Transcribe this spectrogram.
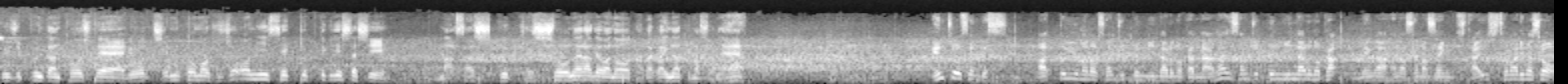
90分間通して両チームとも非常に積極的でしたしまさしく決勝ならではの戦いになってますよね。延長戦です。あっという間の30分になるのか長い30分になるのか目が離せません。期待してまいりましょう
